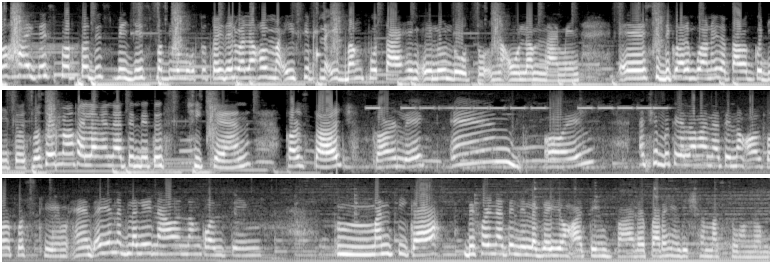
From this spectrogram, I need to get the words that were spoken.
So, hi guys, for today's video is pagluluto tayo dahil wala akong maisip na ibang putaheng iluluto na ulam namin. Eh, so, di ko alam kung ano itatawag ko dito. So, yung mga kailangan natin dito is chicken, cornstarch, garlic, and oil. At syempre, kailangan natin ng all-purpose cream. And ayan, naglagay na ako ng konting mm, mantika before natin ilagay yung ating butter para hindi siya masunog.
